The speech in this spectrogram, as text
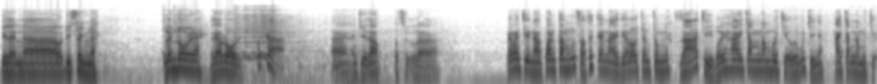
đi lên à, đi sình này lên đồi này leo đồi này, tất cả. À, anh chị thấy không? Thật sự là nếu anh chị nào quan tâm muốn sở thích em này thì alo cho em Trung nhé giá chỉ với 250 triệu thôi quý anh chị nhé 250 triệu.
